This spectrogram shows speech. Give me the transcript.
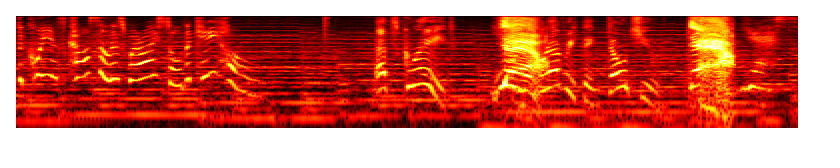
The Queen's castle is where I saw the keyhole. That's great. Yeah! You Yeah! remember everything, don't you? yeah, Yes,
